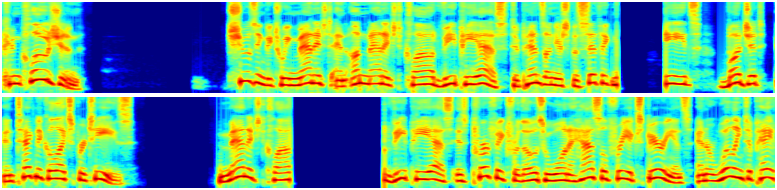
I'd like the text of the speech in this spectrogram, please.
Conclusion Choosing between managed and unmanaged cloud VPS depends on your specific needs, budget, and technical expertise. Managed cloud VPS is perfect for those who want a hassle-free experience and are willing to pay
